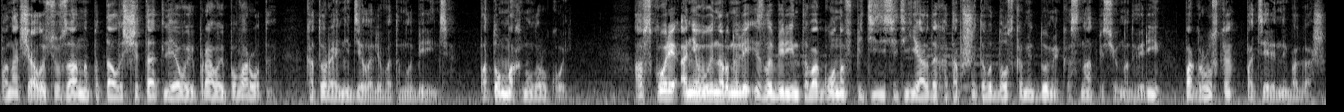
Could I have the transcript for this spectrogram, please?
Поначалу Сюзанна пыталась считать левые и правые повороты, которые они делали в этом лабиринте. Потом махнула рукой. А вскоре они вынырнули из лабиринта вагонов в 50 ярдах от обшитого досками домика с надписью на двери «Погрузка. Потерянный багаж».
